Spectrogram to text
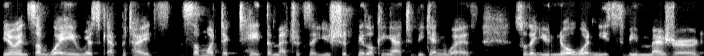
You know, in some way, risk appetites somewhat dictate the metrics that you should be looking at to begin with so that you know what needs to be measured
